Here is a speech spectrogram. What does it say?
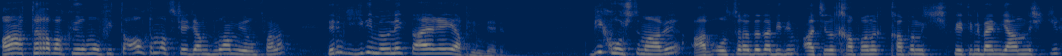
Anahtara bakıyorum ofiste altıma sıçacağım duramıyorum falan. Dedim ki gideyim örnek daireye yapayım dedim. Bir koştum abi. Abi o sırada da bizim açılı kapanık kapının şifresini ben yanlış gir.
